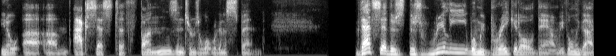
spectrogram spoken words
you know, uh, um, access to funds in terms of what we're going to spend. That said, there's there's really when we break it all down, we've only got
